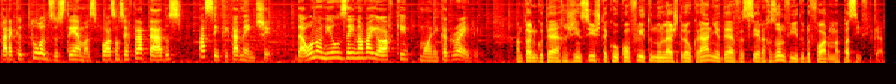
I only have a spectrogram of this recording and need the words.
para que todos os temas possam ser tratados pacificamente. Da ONU News em Nova York, Mônica Grayley. António Guterres insiste que o conflito no leste da Ucrânia deve ser resolvido de forma pacífica.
